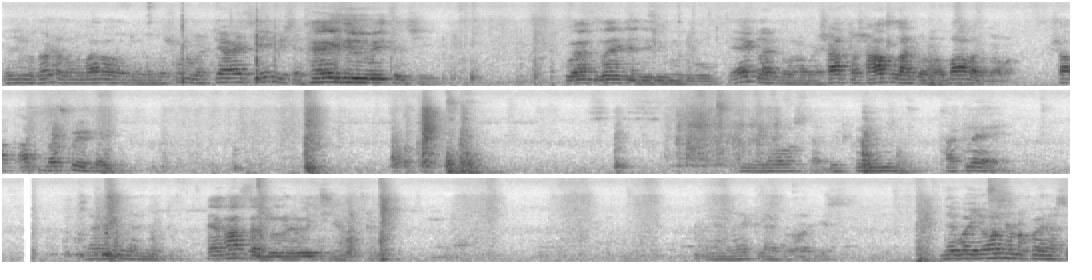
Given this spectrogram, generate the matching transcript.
দশ হাজার বারো হাজার ডলার দশ পনেরো লাখ টাকা আছে এই বিষয়। হ্যাঁ দেরি হয়েছে ওই আমি জানি না দেরি হয়ে যাব লাখ ডলার ভাই সাতটা সাত লাখ ডলার বাবা বাবা। সাত আট দশ কোটি টাকা এই অবস্থা বিটকয়েন থাকলে না হ্যাঁ, এক লাখ ডলার গেছে দেখো অন্য অন্য কয়েন আছে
